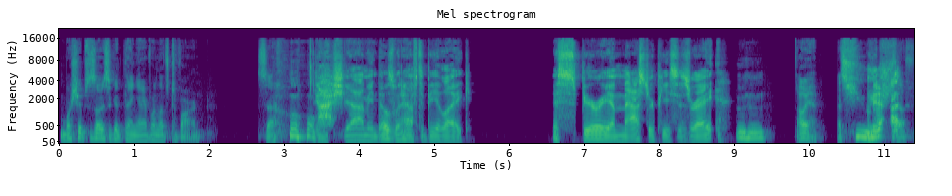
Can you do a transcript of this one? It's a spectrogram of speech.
More ships is always a good thing, and everyone loves Tevarin. So, Gosh, yeah. I mean, those would have to be like Esperia masterpieces, right? Mm-hmm. oh, yeah. That's huge I- stuff.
